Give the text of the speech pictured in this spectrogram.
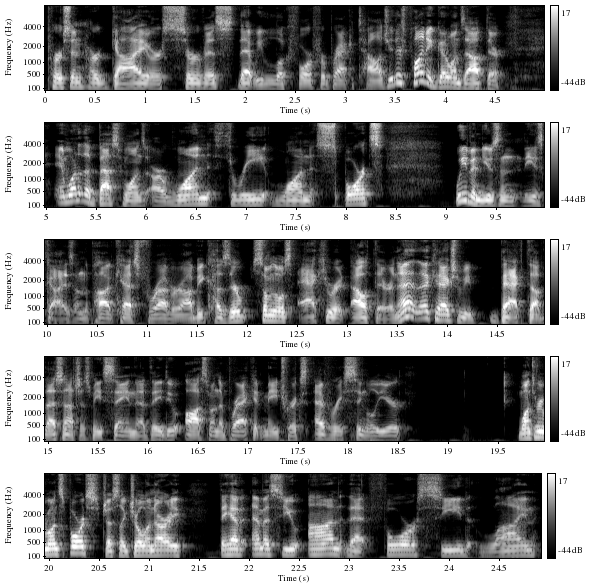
person or guy or service that we look for for bracketology. There's plenty of good ones out there. And one of the best ones are 131 Sports. We've been using these guys on the podcast forever uh, because they're some of the most accurate out there. And that, that can actually be backed up. That's not just me saying that. They do awesome on the bracket matrix every single year. 131 Sports, just like Joe Lunardi, they have MSU on that four seed line.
